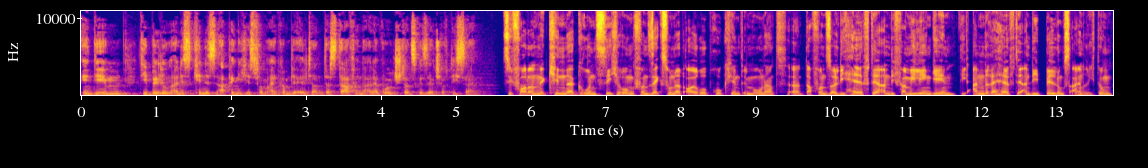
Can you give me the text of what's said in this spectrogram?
in dem die Bildung eines Kindes abhängig ist vom Einkommen der Eltern. Das darf in einer Wohlstandsgesellschaft nicht sein. Sie fordern eine Kindergrundsicherung von 600 Euro pro Kind im Monat. Äh, davon soll die Hälfte an die Familien gehen die andere Hälfte an die Bildungseinrichtungen.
